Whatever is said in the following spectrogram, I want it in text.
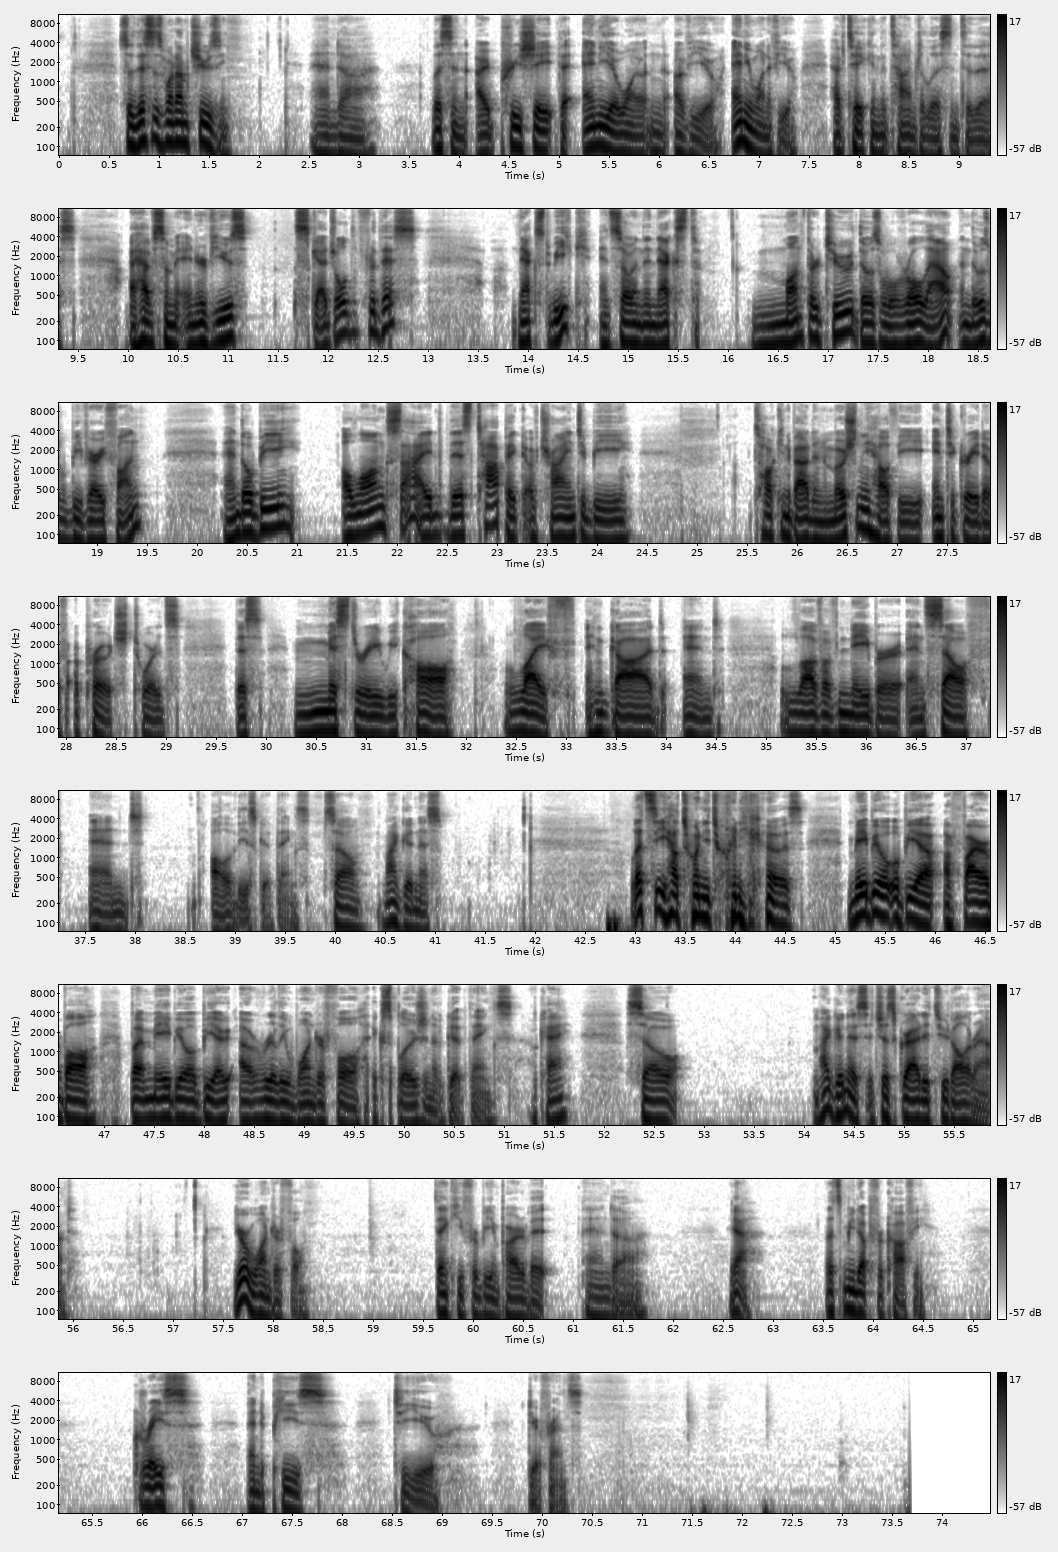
So, this is what I'm choosing. And uh, listen, I appreciate that any one of you, any one of you, have taken the time to listen to this. I have some interviews scheduled for this next week. And so, in the next month or two, those will roll out, and those will be very fun. And they'll be alongside this topic of trying to be talking about an emotionally healthy, integrative approach towards this mystery we call life and God and love of neighbor and self and all of these good things. So, my goodness. Let's see how 2020 goes. Maybe it will be a, a fireball, but maybe it will be a, a really wonderful explosion of good things. Okay. So, my goodness, it's just gratitude all around. You're wonderful. Thank you for being part of it. And uh, yeah, let's meet up for coffee. Grace and peace to you, dear friends.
